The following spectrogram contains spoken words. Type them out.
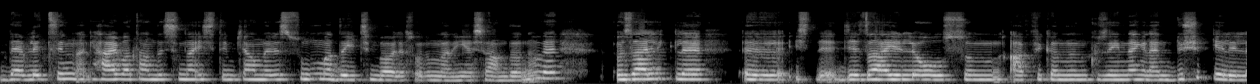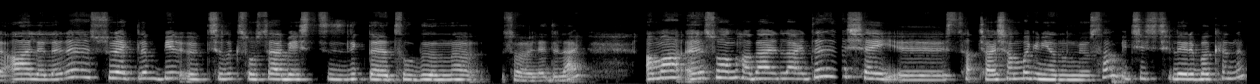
devletin her vatandaşına eşit imkanları sunmadığı için böyle sorunların yaşandığını ve özellikle e, işte Cezayirli olsun, Afrika'nın kuzeyinden gelen düşük gelirli ailelere sürekli bir ırkçılık, sosyal bir eşitsizlik dayatıldığını söylediler. Ama en son haberlerde şey e, çarşamba günü yanılmıyorsam İçişleri Bakanı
